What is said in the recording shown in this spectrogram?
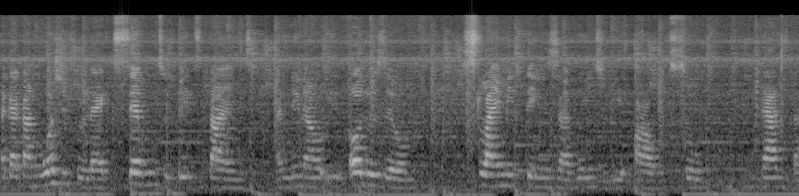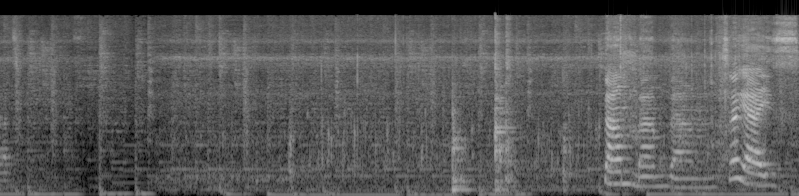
Like I can wash it for like seven to eight times, and then I'll all those um slimy things are going to be out so that's that bam bam bam so guys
